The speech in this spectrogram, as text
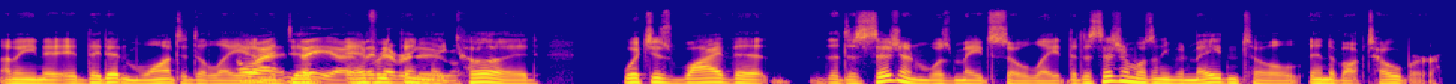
I mean, it, they didn't want to delay it. Oh, and they did they- they never everything they do. could, which is why the the decision was made so late. The decision wasn't even made until end of October.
